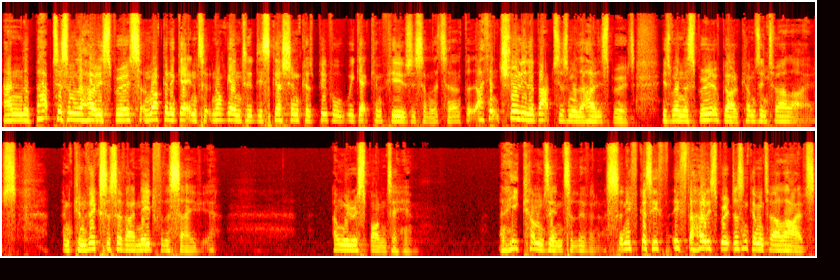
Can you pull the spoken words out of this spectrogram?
And the baptism of the Holy Spirit, I'm not going to get into, not get into discussion because people, we get confused with some of the terms, but I think truly the baptism of the Holy Spirit is when the Spirit of God comes into our lives and convicts us of our need for the Saviour and we respond to Him. And he comes in to live in us. And if, because if, if the Holy Spirit doesn't come into our lives,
